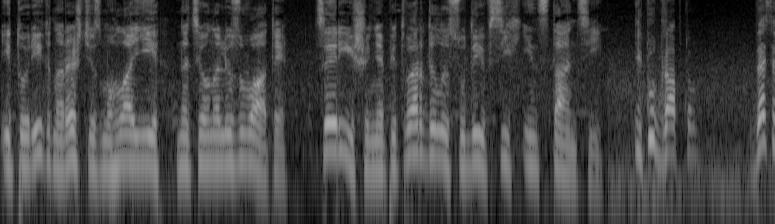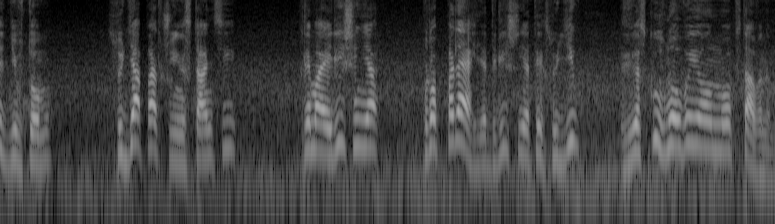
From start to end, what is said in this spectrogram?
і торік нарешті змогла її націоналізувати. Це рішення підтвердили суди всіх інстанцій. І тут раптом, 10 днів тому, суддя першої інстанції приймає рішення про перегляд рішення тих судів в зв'язку з нововиявленими обставинами.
